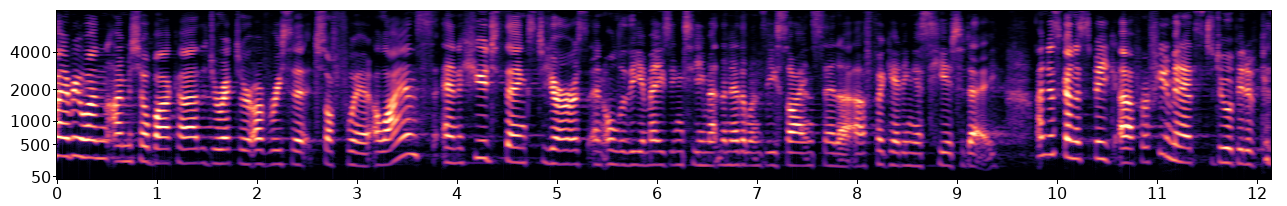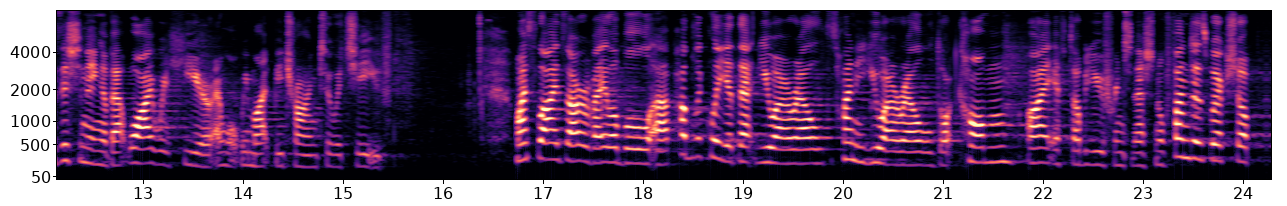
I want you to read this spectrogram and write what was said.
Hi everyone, I'm Michelle Barker, the Director of Research Software Alliance, and a huge thanks to Joris and all of the amazing team at the Netherlands eScience Centre uh, for getting us here today. I'm just going to speak uh, for a few minutes to do a bit of positioning about why we're here and what we might be trying to achieve. My slides are available uh, publicly at that URL, tinyurl.com, IFW for International Funders Workshop,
